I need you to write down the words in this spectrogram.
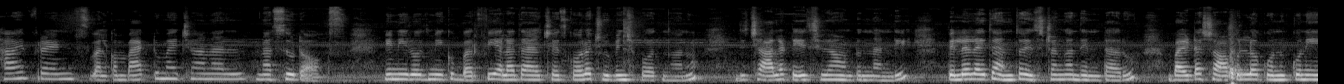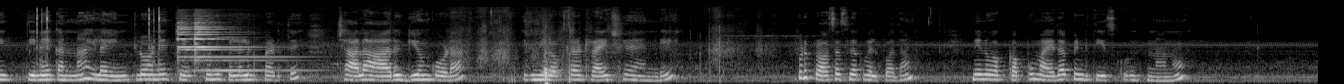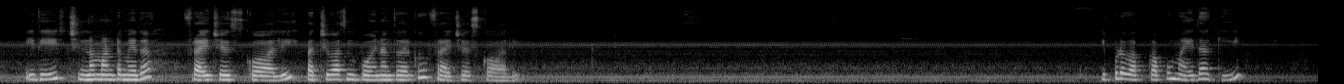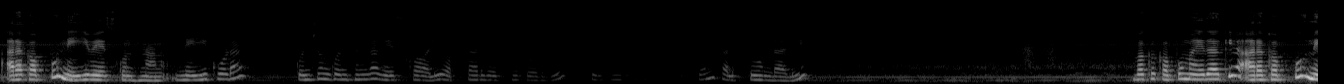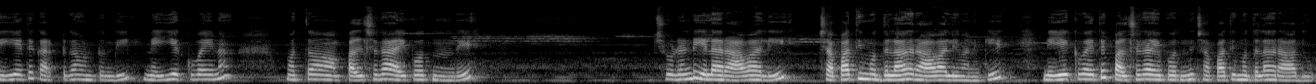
Hi friends welcome back to my channel nurse talks నేను ఈరోజు మీకు బర్ఫీ ఎలా తయారు చేసుకోవాలో చూపించిపోతున్నాను ఇది చాలా టేస్టీగా ఉంటుందండి. పిల్లలైతే ఎంతో ఇష్టంగా తింటారు. బయట షాపుల్లో కొనుక్కొని తినే కన్నా ఇలా ఇంట్లోనే చేసుకుని పిల్లలకు పెడితే చాలా ఆరోగ్యం కూడా. ఇది మీరు ఒకసారి ట్రై చేయండి. ఇప్పుడు ప్రాసెస్లోకి వెళ్ళిపోదాం. నేను ఒక కప్పు మైదా పిండి తీసుకుంటున్నాను. ఇది చిన్న మంట మీద ఫ్రై చేసుకోవాలి. పచ్చివాసన పోయినంత వరకు ఫ్రై చేసుకోవాలి. ఇప్పుడు ఒక కప్పు మైదాకి అరకప్పు నెయ్యి వేసుకుంటున్నాను. నెయ్యి కూడా కొంచెం కొంచెంగా వేసుకోవాలి. ఒకసారి వేసుకోకూడదు. కొంచెం కొంచెం వేసుకొని కలుపుతూ ఉండాలి. ఒక కప్పు మైదాకి అరకప్పు నెయ్యి అయితే కరెక్ట్గా ఉంటుంది. నెయ్యి ఎక్కువైనా మొత్తం పల్చగా అయిపోతుంది. చూడండి ఇలా రావాలి. చపాతీ ముద్దలాగా రావాలి మనకి. నెయ్యి ఎక్కువైతే పల్చగా అయిపోతుంది చపాతీ ముద్దలా రాదు.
